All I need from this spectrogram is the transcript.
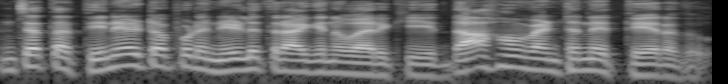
అంచేత తినేటప్పుడు నీళ్ళు త్రాగిన వారికి దాహం వెంటనే తీరదు.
